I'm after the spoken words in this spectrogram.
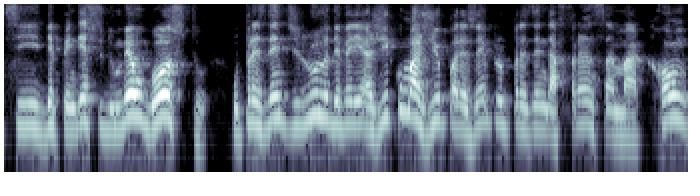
Se dependesse do meu gosto, o presidente Lula deveria agir como agiu, por exemplo, o presidente da França, Macron,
